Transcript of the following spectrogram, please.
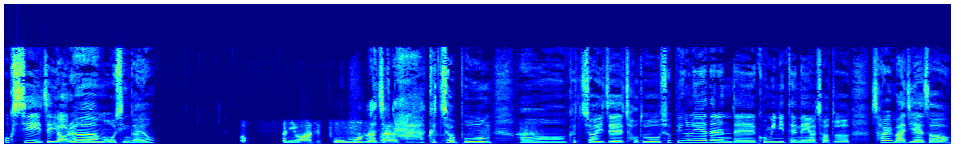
혹시 이제 여름 옷인가요? 아니요, 아직 봄옷을 아직, 사야죠. 아, 그쵸, 봄. 어, 그쵸. 이제 저도 쇼핑을 해야 되는데 고민이 되네요. 저도 설 맞이해서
